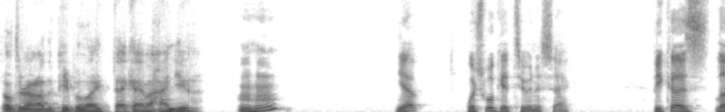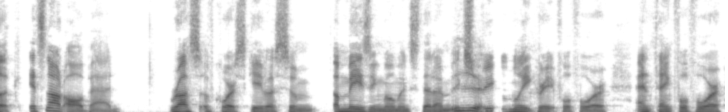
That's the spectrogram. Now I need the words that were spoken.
Built around other people like that guy behind you. Mm-hmm. Yep. Which we'll get to in a sec. Because look, it's not all bad. Russ, of course, gave us some amazing moments that I'm Yeah. extremely grateful for and thankful for.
